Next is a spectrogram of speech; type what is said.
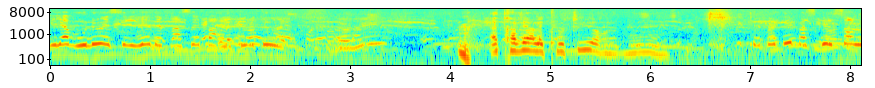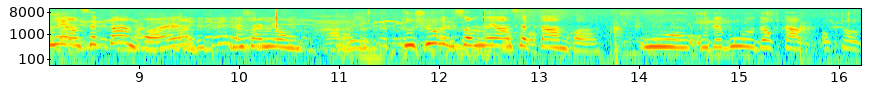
il a voulu essayer de passer par les clôtures. À travers les clôtures. C'est petits parce qu'ils sont nés en septembre, hein, les agneaux. Toujours ils sont nés en septembre ou au début d'octobre. Octobre.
